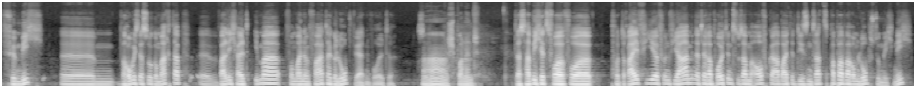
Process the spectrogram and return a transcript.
für mich ähm, warum ich das so gemacht habe, äh, weil ich halt immer von meinem Vater gelobt werden wollte. So. Ah, spannend. Das habe ich jetzt vor, vor, vor drei, vier, fünf Jahren mit einer Therapeutin zusammen aufgearbeitet, diesen Satz, Papa, warum lobst du mich nicht?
